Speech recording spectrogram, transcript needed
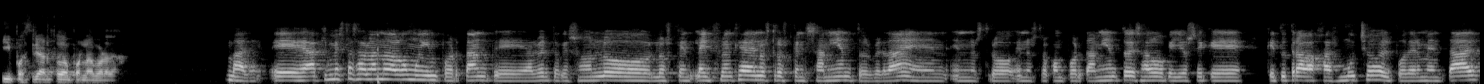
y pues tirar todo por la borda? Vale, eh, aquí me estás hablando de algo muy importante, Alberto, que son los, la influencia de nuestros pensamientos, ¿verdad? En, nuestro, en nuestro comportamiento es algo que yo sé que, tú trabajas mucho, el poder mental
